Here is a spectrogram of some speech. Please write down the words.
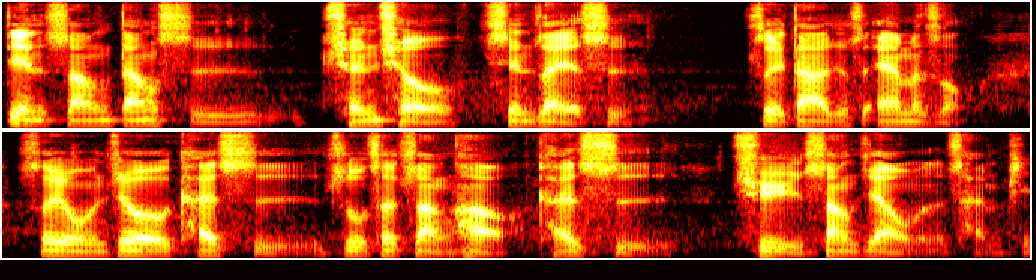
电商当时全球现在也是最大的就是 Amazon，所以我们就开始注册账号，开始去上架我们的产品。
